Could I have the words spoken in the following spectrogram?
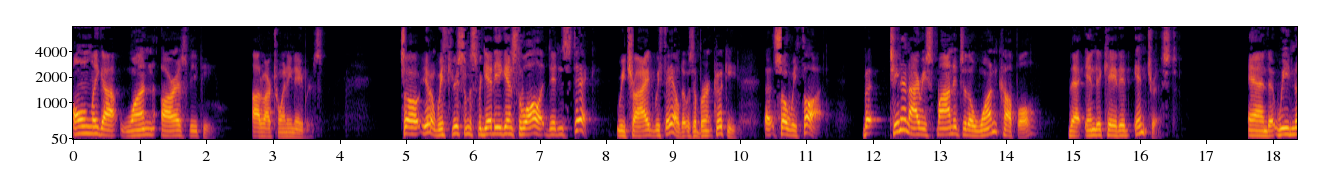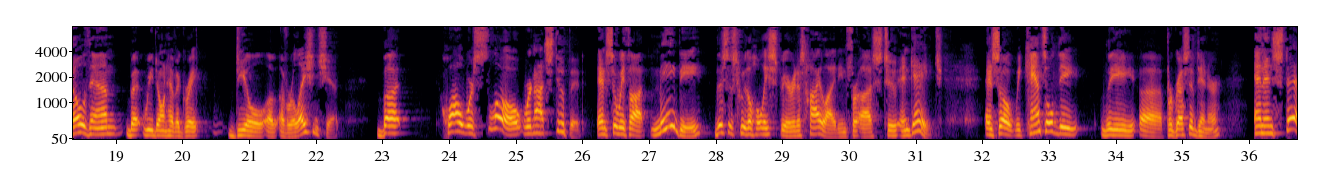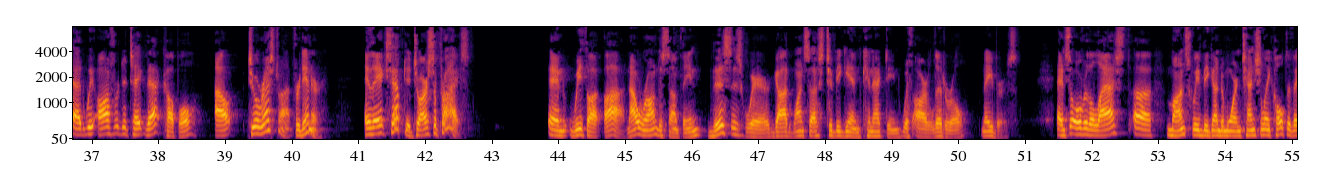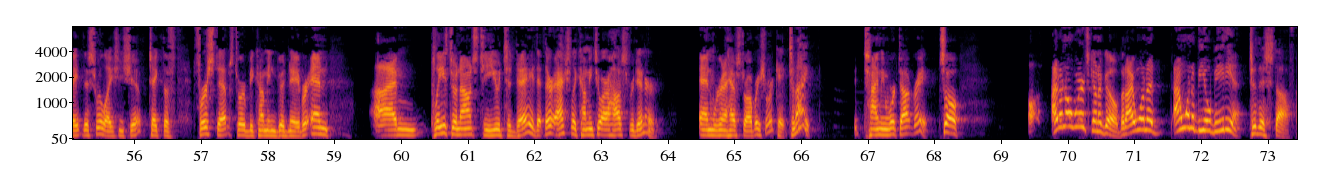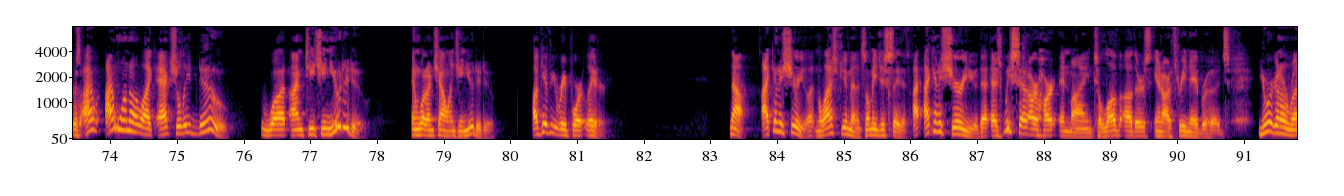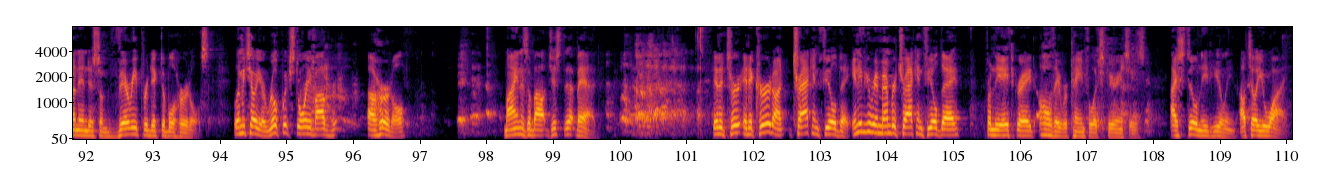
Only got one RSVP out of our 20 neighbors. So, you know, we threw some spaghetti against the wall. It didn't stick. We tried. We failed. It was a burnt cookie. Uh, so we thought. But Tina and I responded to the one couple that indicated interest. And we know them, but we don't have a great deal of, of relationship. But while we're slow, we're not stupid. And so we thought, maybe this is who the Holy Spirit is highlighting for us to engage. And so we canceled the the uh, progressive dinner, and instead we offered to take that couple out to a restaurant for dinner, and they accepted to our surprise. And we thought, ah, now we're on to something. This is where God wants us to begin connecting with our literal neighbors. And so over the last uh, months, we've begun to more intentionally cultivate this relationship, take the f- first steps toward becoming good neighbor. And I'm pleased to announce to you today that they're actually coming to our house for dinner and we're going to have strawberry shortcake tonight. Timing worked out great. So I don't know where it's going to go, but I want to, I want to be obedient to this stuff because I, I want to like actually do what I'm teaching you to do and what I'm challenging you to do. I'll give you a report later. Now, I can assure you, in the last few minutes, let me just say this. I, I, can assure you that as we set our heart and mind to love others in our three neighborhoods, you are going to run into some very predictable hurdles. Let me tell you a real quick story about a hurdle. Mine is about just that bad. It, occur- it occurred on track and field day. Any of you remember track and field day from the eighth grade? Oh, they were painful experiences. I still need healing. I'll tell you why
